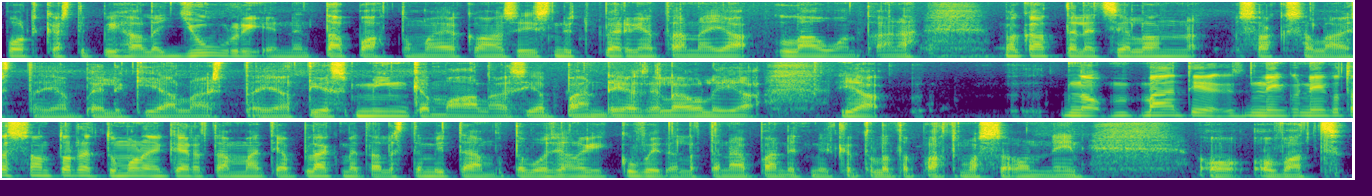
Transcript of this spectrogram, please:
podcasti pihalle juuri ennen tapahtumaa, joka on siis nyt perjantaina ja lauantaina. Mä katselen, että siellä on saksalaista ja belgialaista ja ties minkä maalaisia bändejä siellä oli. Ja, ja No mä en tiedä, niin, niin kuin tässä on todettu monen kertaan, mä en tiedä black metallista mitään, mutta voisin ainakin kuvitella, että nämä bändit, mitkä tuolla tapahtumassa on, niin o, ovat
